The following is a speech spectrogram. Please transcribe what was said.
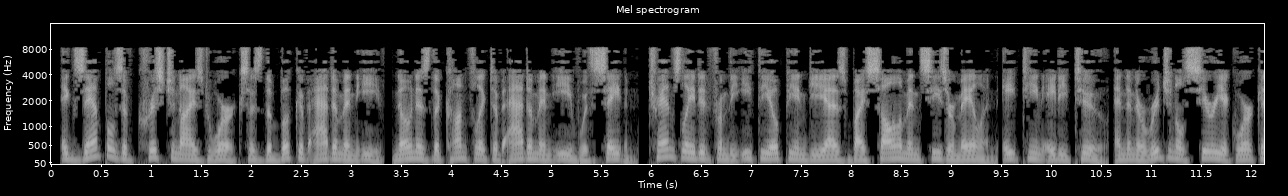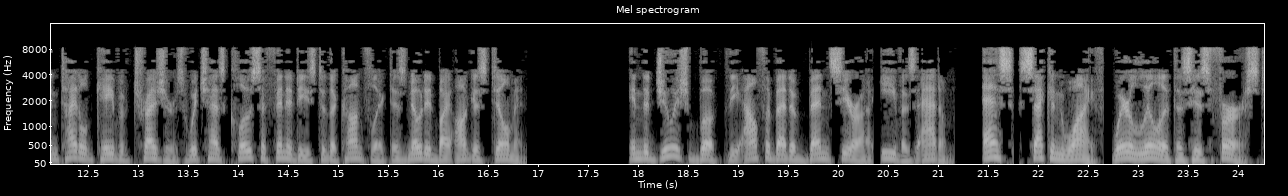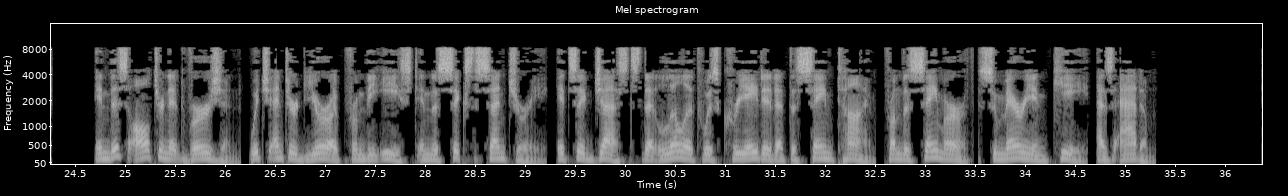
Examples of Christianized works is the Book of Adam and Eve, known as the Conflict of Adam and Eve with Satan, translated from the Ethiopian Ge'ez by Solomon Caesar Malan (1882), and an original Syriac work entitled Cave of Treasures, which has close affinities to the conflict, as noted by August Dillmann. In the Jewish book The Alphabet of Ben Sira, Eve is Adam's second wife, where Lilith is his first. In this alternate version, which entered Europe from the East in the 6th century, it suggests that Lilith was created at the same time, from the same earth Sumerian key, as Adam.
